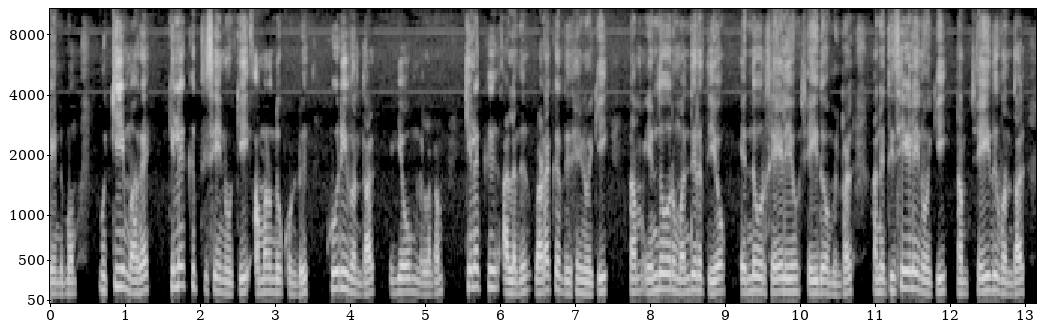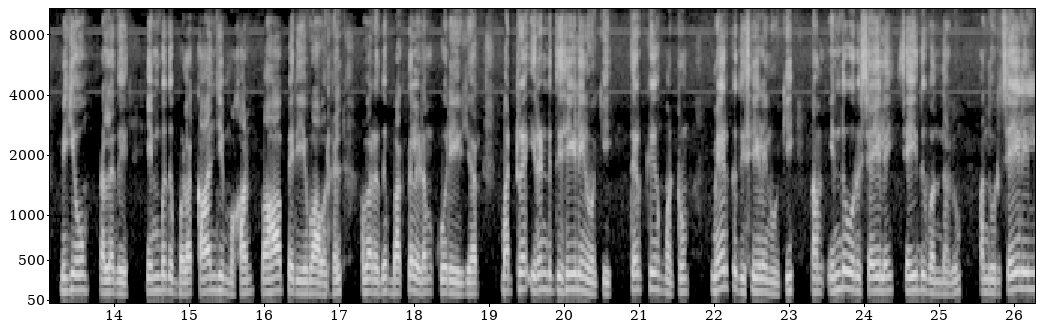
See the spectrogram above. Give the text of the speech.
வேண்டுமாம். முக்கியமாக கிழக்கு திசை நோக்கி அமர்ந்து கொண்டு கூறி வந்தால் மிகவும் நல்லதாம். கிழக்கு அல்லது வடக்கு திசை நோக்கி நாம் எந்த ஒரு மந்திரத்தையோ எந்த ஒரு செயலையோ செய்தோம் என்றால் அந்த திசைகளை நோக்கி நாம் செய்து வந்தால் மிகவும் நல்லது என்பது போல காஞ்சி மகான் மகா பெரியவா அவர்கள் அவரது பக்தர்களிடம் கூறியிருக்கிறார். மற்ற இரண்டு திசைகளை நோக்கி தெற்கு மற்றும் மேற்கு திசைகளை நோக்கி நாம் எந்த ஒரு செயலை செய்து வந்தாலும் அந்த ஒரு செயலில்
